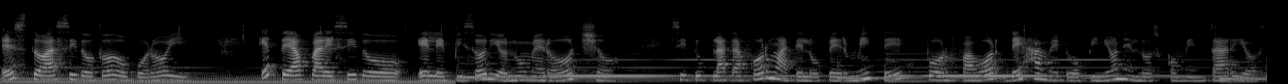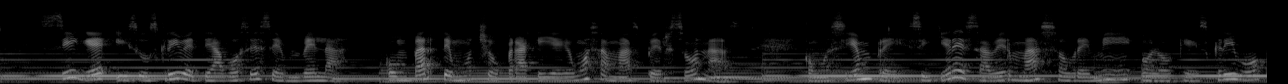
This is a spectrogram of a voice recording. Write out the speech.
esto ha sido todo por hoy. ¿Qué te ha parecido el episodio número 8? Si tu plataforma te lo permite, por favor déjame tu opinión en los comentarios. Sigue y suscríbete a Voces en Vela comparte mucho para que lleguemos a más personas. Como siempre, si quieres saber más sobre mí o lo que escribo,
